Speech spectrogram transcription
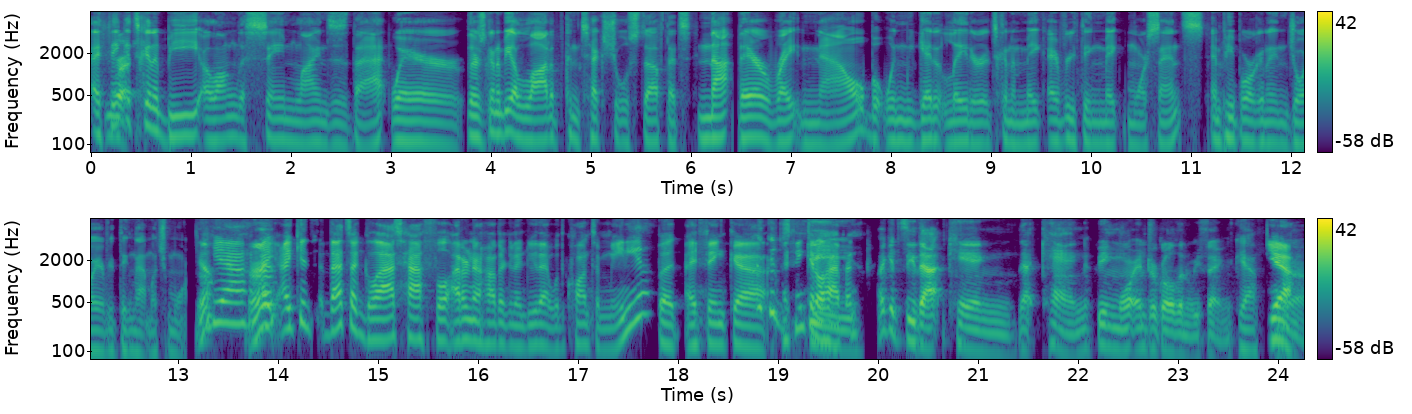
I think Right. it's gonna be along the same lines as that, where there's gonna be a lot of contextual stuff that's not there right now, but when we get it later, it's gonna make everything make more sense, and people are gonna enjoy everything that much more. Yeah. Yeah, Alright. I, I could. That's a glass half full. I don't know how they're gonna do that with Quantumania, but I think uh, I, could think it'll happen. see- I could see that King, that Kang, being more integral than we think. Yeah. Yeah,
